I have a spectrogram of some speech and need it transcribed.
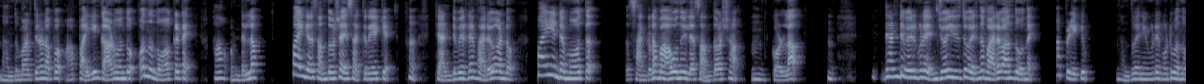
നന്ദുമാടത്തിനോടൊപ്പം ആ പയ്യൻ കാണുമെന്തോ ഒന്ന് നോക്കട്ടെ. ആ ഉണ്ടല്ലോ. ഭയങ്കര സന്തോഷമായി സക്രിയയ്ക്ക്. രണ്ടുപേരുടെയും വരവ് കണ്ടോ? പയ്യന്റെ മുഖത്ത് സങ്കടഭാവമൊന്നുമില്ല സന്തോഷം. കൊള്ളാം. രണ്ടുപേരും കൂടെ എൻജോയ് ചെയ്തിട്ട് വരുന്ന വരവാന്ന് തോന്നേ അപ്പോഴേക്കും നന്ദു അനിയും കൂടെ അങ്ങോട്ട് വന്നു.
